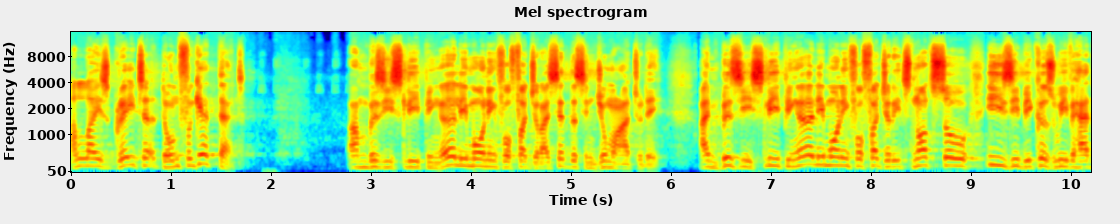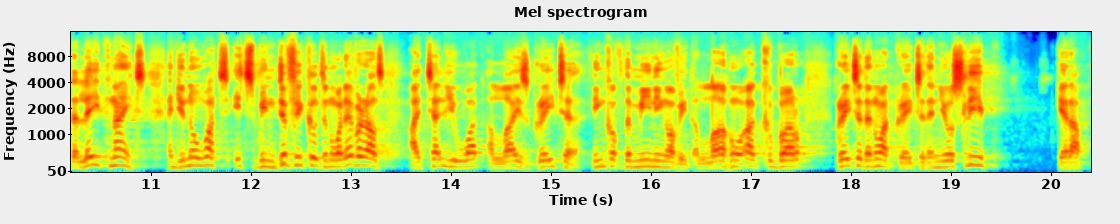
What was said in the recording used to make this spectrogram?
Allah is greater. Don't forget that. I'm busy sleeping early morning for Fajr. I said this in Jum'ah today. I'm busy sleeping early morning for Fajr. It's not so easy because we've had a late night. And you know what? It's been difficult and whatever else. I tell you what, Allah is greater. Think of the meaning of it. Allahu Akbar. Greater than what? Greater than your sleep. Get up.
